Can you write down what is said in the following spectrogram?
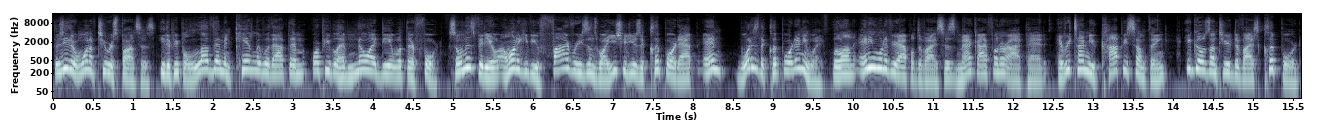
there's either one of two responses. Either people love them and can't live without them, or people have no idea what they're for. So in this video, I want to give you five reasons why you should use a clipboard app, and what is the clipboard anyway? Well, on any one of your Apple devices, Mac, iPhone, or iPad, every time you copy something, it goes onto your device clipboard,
